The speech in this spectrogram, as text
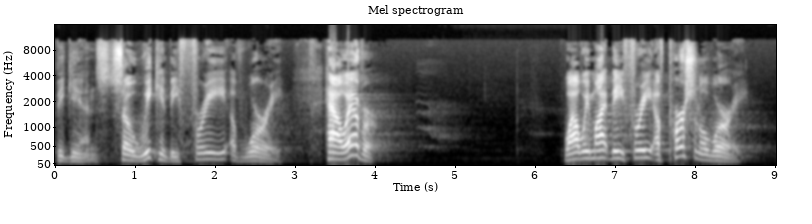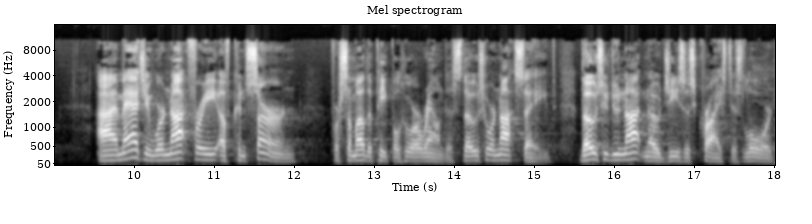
begins. So we can be free of worry. However, while we might be free of personal worry, I imagine we're not free of concern for some other people who are around us, those who are not saved, those who do not know Jesus Christ as Lord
